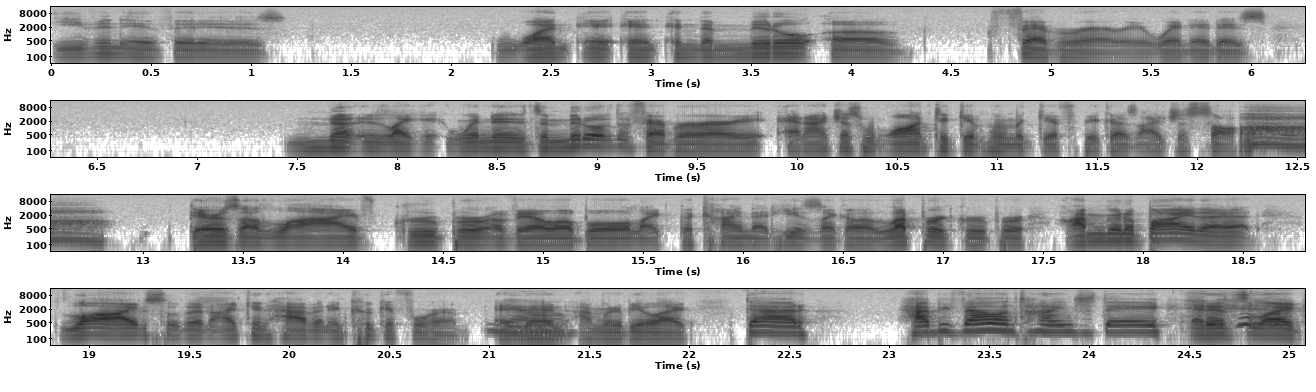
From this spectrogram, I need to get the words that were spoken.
even if it is one in, in, in the middle of February when it is not like when it's the middle of the February and I just want to give him a gift because I just saw oh, there's a live grouper available like the kind that he is like a leopard grouper I'm gonna buy that live so that I can have it and cook it for him and then I'm gonna be like dad happy Valentine's Day and it's like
